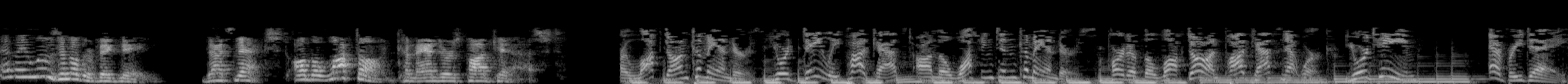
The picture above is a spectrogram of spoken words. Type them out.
and they lose another big name. That's next on the Locked On Commanders podcast. Our Locked On Commanders, your daily podcast on the Washington Commanders, part of the Locked On Podcast Network. Your team every day.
